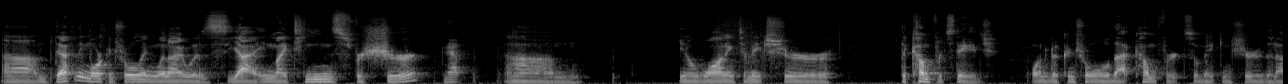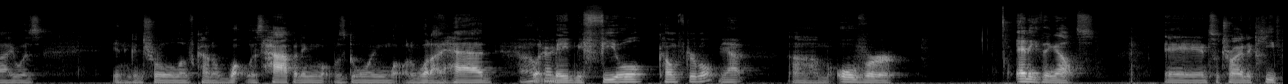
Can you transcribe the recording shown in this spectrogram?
Um, definitely more controlling when I was yeah in my teens for sure. Yep. Um, you know, wanting to make sure the comfort stage wanted to control that comfort, so making sure that I was in control of kind of what was happening, what was going, what what I had, what made me feel comfortable. Yep. um, over anything else. and so trying to keep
